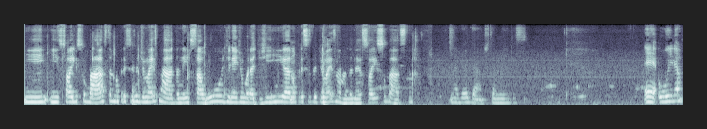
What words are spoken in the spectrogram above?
e, e, só isso basta, não precisa de mais nada, nem de saúde, nem de moradia, não precisa de mais nada, né? Só isso basta. É verdade, Tamires. É, o William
